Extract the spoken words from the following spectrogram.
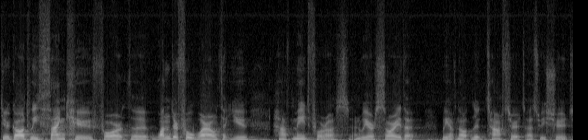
Dear God, we thank you for the wonderful world that you have made for us, and we are sorry that we have not looked after it as we should.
